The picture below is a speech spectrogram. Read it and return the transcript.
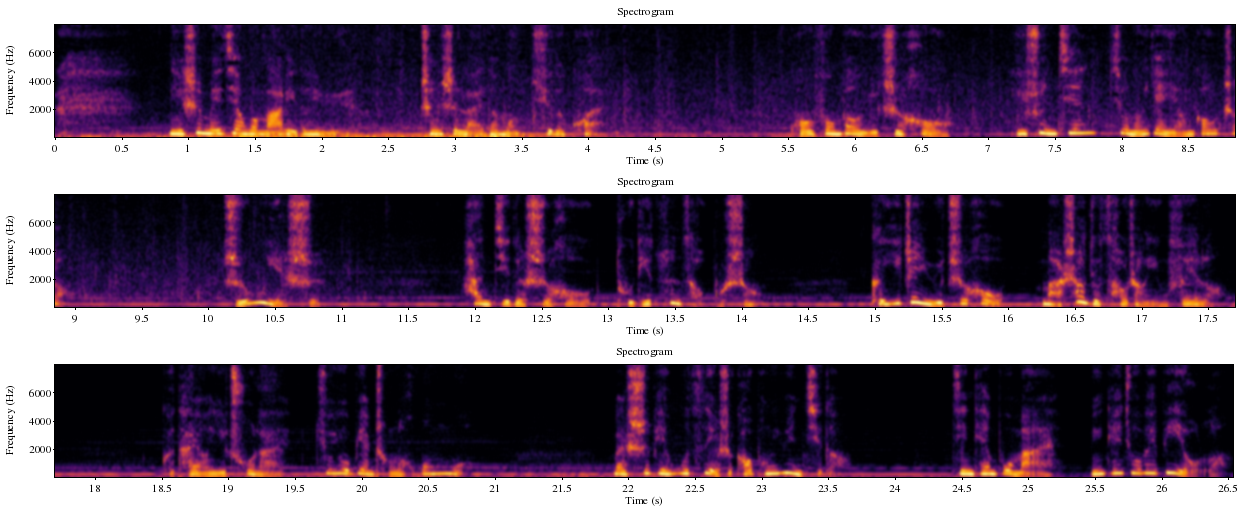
你是没见过马里的雨，真是来得猛去得快。狂风暴雨之后，一瞬间就能艳阳高照。植物也是，旱季的时候土地寸草不生，可一阵雨之后，马上就草长莺飞了。可太阳一出来，就又变成了荒漠。买食品物资也是靠碰运气的，今天不买，明天就未必有了。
